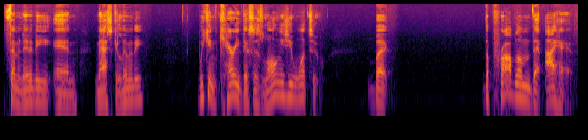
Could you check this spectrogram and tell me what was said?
femininity and masculinity. We can carry this as long as you want to, but the problem that I have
